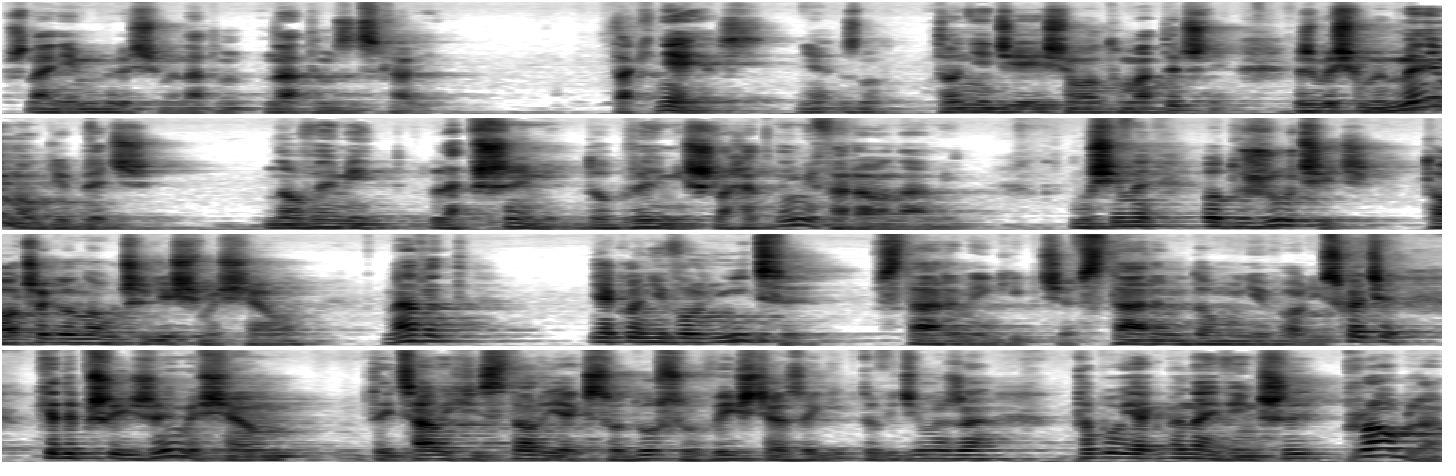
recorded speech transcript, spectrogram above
Przynajmniej myśmy na tym, na tym zyskali. Tak nie jest. Nie? Znów, to nie dzieje się automatycznie. Żebyśmy my mogli być nowymi, lepszymi, dobrymi, szlachetnymi faraonami, musimy odrzucić to, czego nauczyliśmy się, nawet jako niewolnicy w Starym Egipcie, w Starym Domu Niewoli. Słuchajcie, kiedy przyjrzymy się tej całej historii Eksodusu, wyjścia z Egiptu, widzimy, że to był jakby największy problem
